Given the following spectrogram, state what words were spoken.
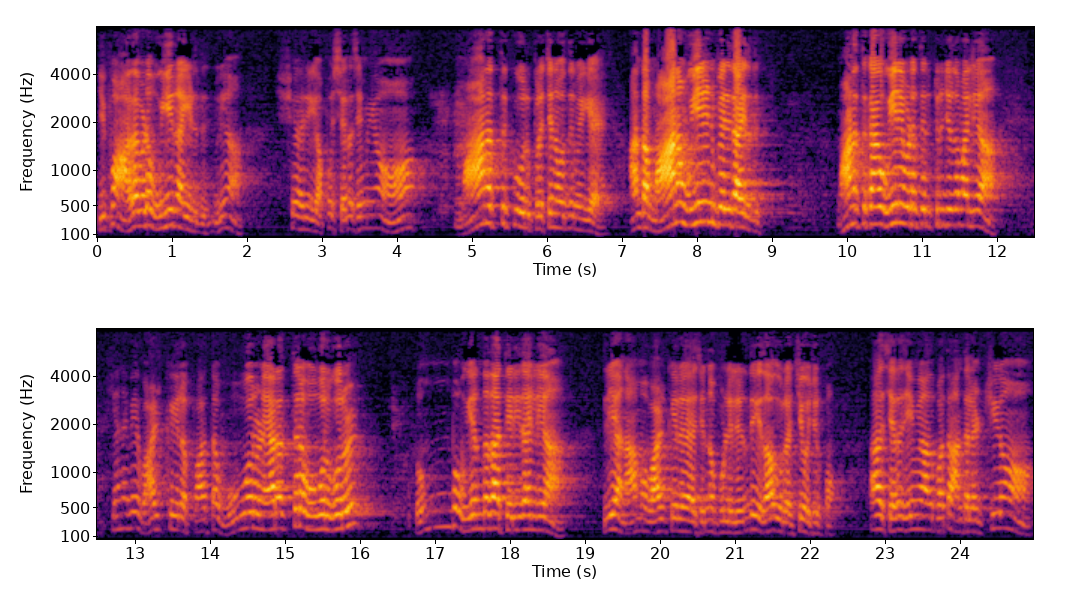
இப்போ அதை விட உயிர் ஆகிடுது இல்லையா? சரி அப்போ சில சமயம் மானத்துக்கு ஒரு பிரச்சனை வந்து வைங்க. அந்த மானம் உயிரின் பெரிதாயிருது மானத்துக்காக உயிரை விட தெரி- தெரிஞ்சிருந்தோமா இல்லையா? எனவே வாழ்க்கையில பார்த்தா ஒவ்வொரு நேரத்துல ஒவ்வொரு பொருள் ரொம்ப உயர்ந்ததா தெரியுதா இல்லையா? இல்லையா? நாம வாழ்க்கையில சின்ன புள்ளையில இருந்து ஏதாவது ஒரு லட்சியம் வச்சிருப்போம். அது சில சமயம் அதை பார்த்தா அந்த லட்சியம்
